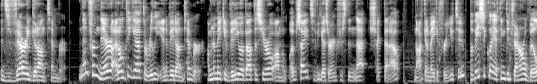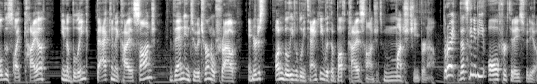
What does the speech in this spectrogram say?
it's very good on Timber. And then from there, I don't think you have to really innovate on Timber. I'm gonna make a video about this hero on the website, so if you guys are interested in that, check that out. Not gonna make it for YouTube. But basically, I think the general build is like Kaya in a blink, back into Kaya Sange, then into Eternal Shroud, and you're just unbelievably tanky with a buffed Kaya Sange. It's much cheaper now. But alright, that's gonna be all for today's video.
